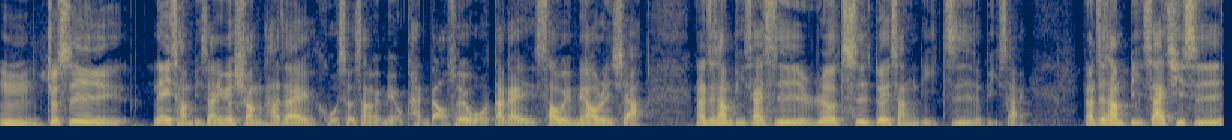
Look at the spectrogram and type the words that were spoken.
嗯，就是那一场比赛，因为上他在火车上面没有看到，所以我大概稍微瞄了一下。那这场比赛是热刺对上里兹的比赛。那这场比赛其实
